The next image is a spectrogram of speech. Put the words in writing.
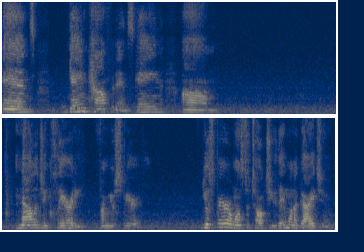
And gain confidence. Gain um, knowledge and clarity from your spirit. Your spirit wants to talk to you. They want to guide you.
